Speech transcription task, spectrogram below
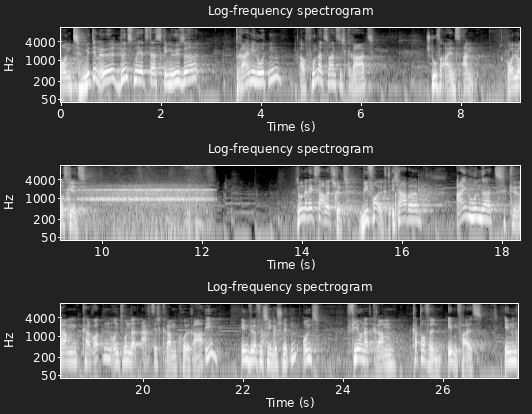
Und mit dem Öl dünsten wir jetzt das Gemüse 3 Minuten auf 120 Grad Stufe 1 an. Und los geht's. So und der nächste Arbeitsschritt wie folgt. Ich habe 100 Gramm Karotten und 180 Gramm Kohlrabi in Würfelchen geschnitten und 400 Gramm Kartoffeln ebenfalls in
